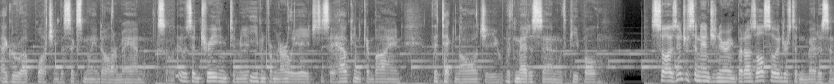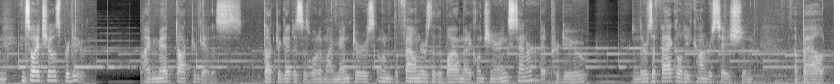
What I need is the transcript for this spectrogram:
I grew up watching The Six Million Dollar Man, so it was intriguing to me, even from an early age, to say, how can you combine the technology with medicine, with people? So I was interested in engineering, but I was also interested in medicine, and so I chose Purdue. I met Dr. Geddes. Dr. Geddes is one of my mentors, one of the founders of the Biomedical Engineering Center at Purdue. And there's a faculty conversation about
